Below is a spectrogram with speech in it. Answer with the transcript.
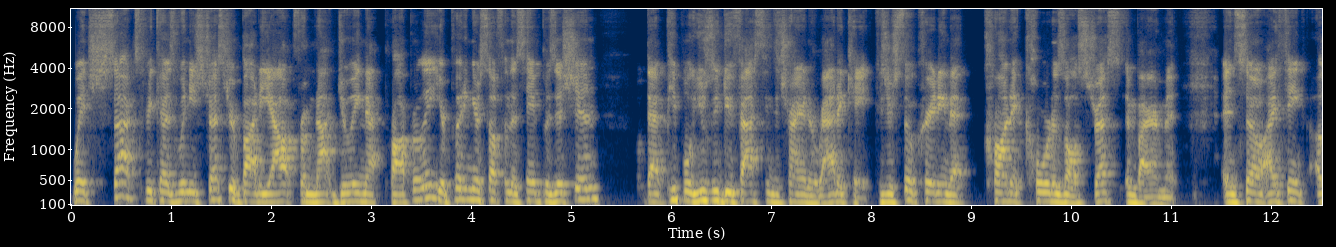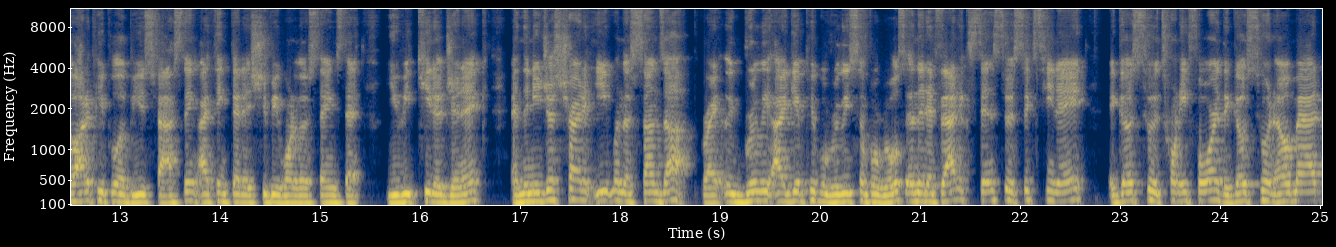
which sucks because when you stress your body out from not doing that properly, you're putting yourself in the same position that people usually do fasting to try and eradicate because you're still creating that chronic cortisol stress environment. And so I think a lot of people abuse fasting. I think that it should be one of those things that you eat ketogenic and then you just try to eat when the sun's up, right? Like really, I give people really simple rules. And then if that extends to a 16 8, it goes to a 24, it goes to an OMAD.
